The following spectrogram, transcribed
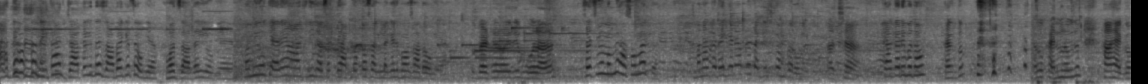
आते वक्त तो नहीं था। जाते कितना? ज़्यादा कैसे हो गया? बहुत ज़्यादा ही हो गया है। मम्मी वो कह रहे हैं आज नहीं जा सकते। आप लोग का सग लगेज बहुत ज़्यादा हो गया है। तो बैठे रहो जी हो रहा है। सच में मम्मी हंसो मत। मना कर रहे कह रहे अपने लगेज कम करो। अच्छा। क्या करें बताओ? फेंक दो। आपको फाइनल हो गया हाँ है गो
